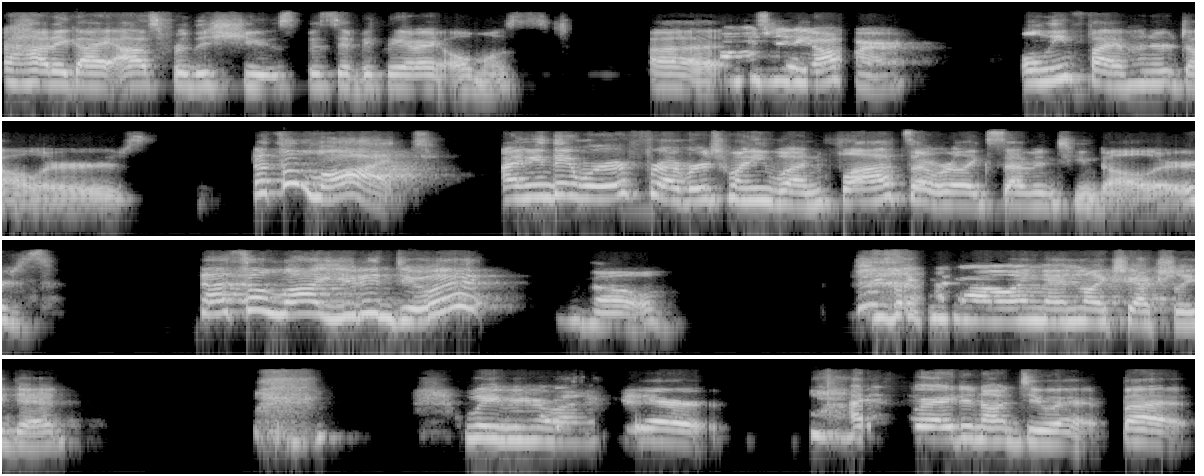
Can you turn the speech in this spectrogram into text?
had a guy ask for the shoes specifically, and I almost uh How much did he offer? only five hundred dollars. That's a lot. I mean, they were Forever 21 flats that were like $17. That's a lot. You didn't do it? No. She's like, no. And then like she actually did. Waving her mind. I swear I did not do it. But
